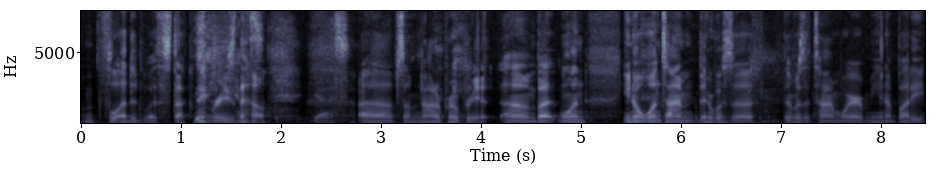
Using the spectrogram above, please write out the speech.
I'm flooded with stuck memories Yes. now Yes. uh, some not appropriate. Um, but one, you know, one time there was a there was a time where me and a buddy,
